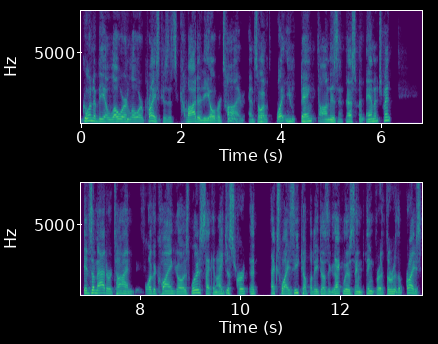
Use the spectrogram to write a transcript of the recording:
going to be a lower and lower price because it's a commodity over time. And so if what you banked on is investment management, it's a matter of time before the client goes, wait a second, I just heard that XYZ company does exactly the same thing for a third of the price.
